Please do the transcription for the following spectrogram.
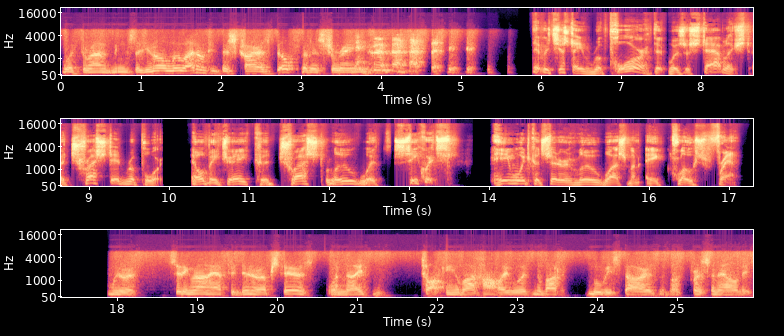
looked around at me and said, You know, Lew, I don't think this car is built for this terrain. It was just a rapport that was established, a trusted rapport. LBJ could trust Lew with secrets. He would consider Lew Wasserman a close friend. We were sitting around after dinner upstairs one night and talking about Hollywood and about movie stars and about personalities.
